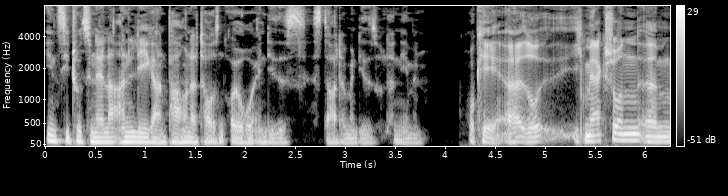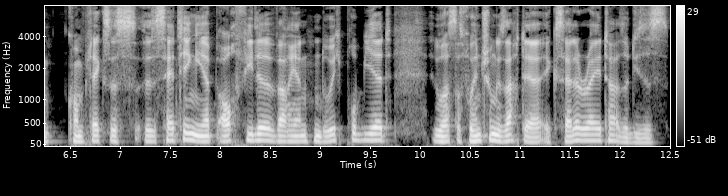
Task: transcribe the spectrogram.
institutioneller Anleger ein paar hunderttausend Euro in dieses Startup, in dieses Unternehmen. Okay, also ich merke schon, ähm, komplexes äh, Setting. Ihr habt auch viele Varianten durchprobiert. Du hast das vorhin schon gesagt, der Accelerator, also dieses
